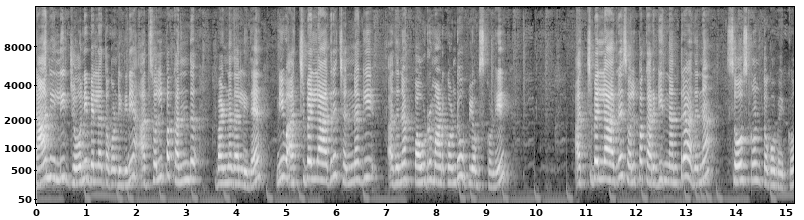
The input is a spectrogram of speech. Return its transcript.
ನಾನಿಲ್ಲಿ ಜೋನಿ ಬೆಲ್ಲ ತಗೊಂಡಿದ್ದೀನಿ. ಅದು ಸ್ವಲ್ಪ ಕಂದು ಬಣ್ಣದಲ್ಲಿದೆ. ನೀವು ಅಚ್ಚು ಬೆಲ್ಲ ಆದರೆ ಚೆನ್ನಾಗಿ ಅದನ್ನು ಪೌಡ್ರ್ ಮಾಡಿಕೊಂಡು ಉಪಯೋಗಿಸ್ಕೊಳ್ಳಿ. ಅಚ್ಚು ಬೆಲ್ಲ ಆದರೆ ಸ್ವಲ್ಪ ಕರಗಿದ ನಂತರ ಅದನ್ನು ಸೋಸ್ಕೊಂಡು ತಗೋಬೇಕು.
